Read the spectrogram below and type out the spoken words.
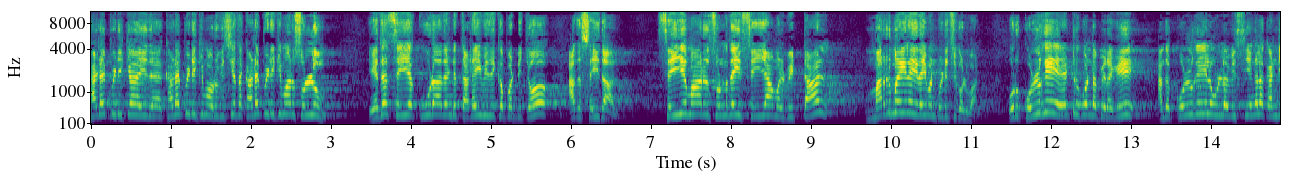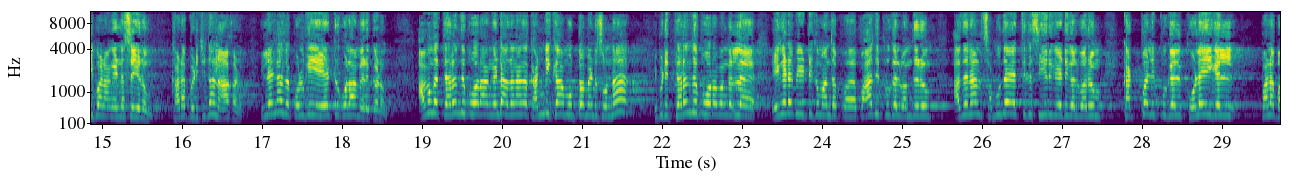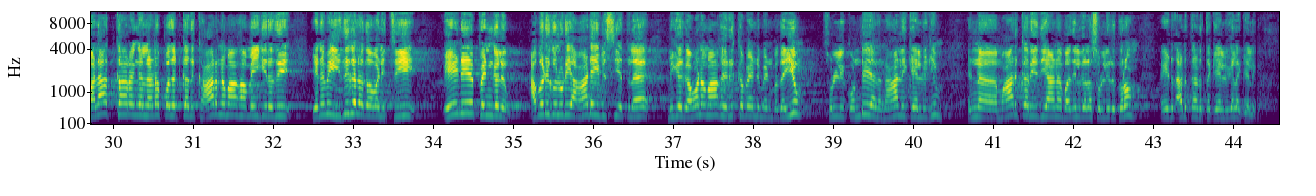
கடைபிடிக்க இதை கடைபிடிக்கும் ஒரு விஷயத்தை கடைபிடிக்குமாறு சொல்லும். எதை செய்யக்கூடாது என்று தடை விதிக்கப்பட்டுச்சோ அதை செய்தால். செய்யுமாறு சொன்னதை செய்யாமல் விட்டால் மறுமையில இறைவன் பிடிச்சு கொள்வான் ஒரு கொள்கையை ஏற்றுக்கொண்ட பிறகு அந்த கொள்கையில் உள்ள விஷயங்களை கண்டிப்பா நாங்க என்ன செய்யணும்? கடைபிடிச்சு தான் ஆகணும். இல்லைன்னா அந்த கொள்கையை ஏற்றுக்கொள்ளாம இருக்கணும். அவங்க திறந்து போறாங்கன்ட்டு அதை நாங்கள் கண்டிக்காம விட்டோம் என்று சொன்னா இப்படி திறந்து போறவங்கல்ல எங்கட வீட்டுக்கும் அந்த ப- பாதிப்புகள் வந்துடும் அதனால் சமுதாயத்துக்கு சீர்கேடுகள் வரும். கற்பழிப்புகள் கொலைகள் பல பலாத்காரங்கள் நடப்பதற்கு அது காரணமாக அமைகிறது. எனவே இதுகளை கவனித்து ஏனைய பெண்களும் அவர்களுடைய ஆடை விஷயத்தில் மிக கவனமாக இருக்க வேண்டும் என்பதையும் சொல்லிக்கொண்டு அந்த நாலு கேள்விக்கும் என்ன மார்க்க ரீதியான பதில்களை சொல்லியிருக்கிறோம். அடுத்தடுத்த கேள்விகளை கேளுங்க.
